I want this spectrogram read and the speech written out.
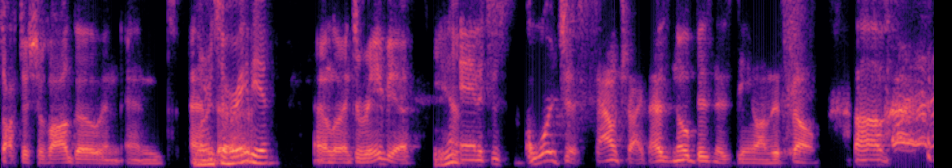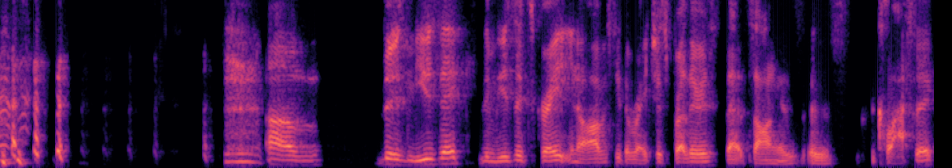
Doctor Zhivago and and, and Lawrence of uh, Arabia and Lawrence Arabia. Yeah. And it's just gorgeous soundtrack that has no business being on this film. Um, um, there's music. The music's great. You know, obviously the Righteous Brothers. That song is is classic.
